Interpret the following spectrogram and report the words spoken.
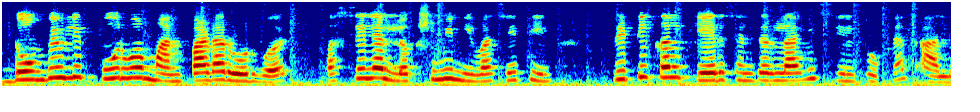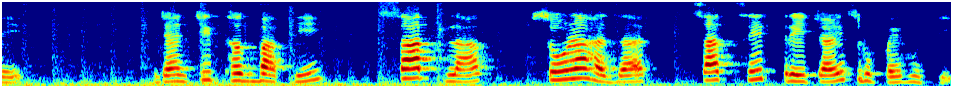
डोंबिवली पूर्व मानपाडा रोडवर असलेल्या लक्ष्मी निवास येथील क्रिटिकल केअर सेंटरलाही सील ठोकण्यात आले. ज्यांची थकबाकी सात लाख सोळा हजार सातशे त्रेचाळीस रुपये होती.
